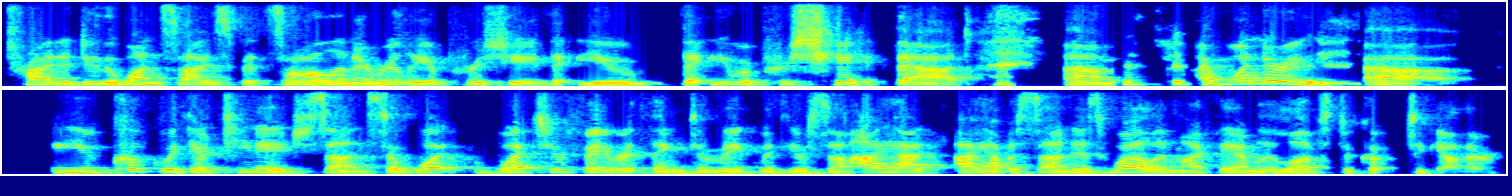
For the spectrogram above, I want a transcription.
try to do the one size fits all. And I really appreciate that you, that you appreciate that. Um, I'm wondering, uh, you cook with your teenage son. So what, what's your favorite thing to make with your son? I had, I have a son as well, and my family loves to cook together.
